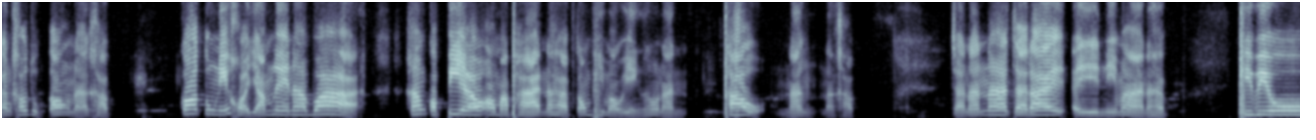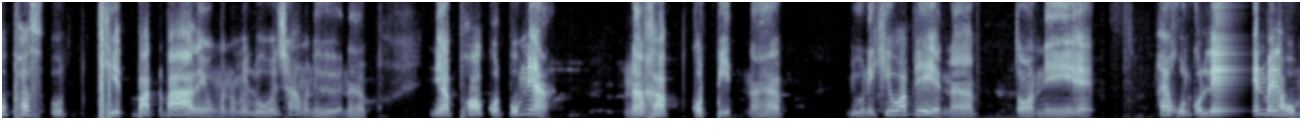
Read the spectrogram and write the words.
การเข้าถูกต้องนะครับ ก็ตรงนี้ขอย้ำเลยนะครับว่าห้าม copy แล้วเอามาพาสนะครับ ต้องพิมพ์เอาเองเท่านั้น เท่านั้นนะครับ จากนั้นนะจะได้ไอ้นี้มานะครับพ r วิวพัสอุดคิดบัตบ้าอะไรของมันไม่รู้ว่าช่างมันเถอะนะครับ เนี่ยพอกดปุ๊บเนี่ยนะครับ กดปิดนะครับ อยู่ในคิวอัปเดตนะครับ ตอนนี้ให้คุณกดเล่นไปผม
